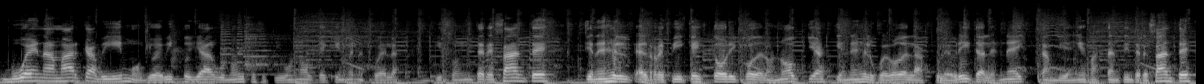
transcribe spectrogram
buena marca, vimos, yo he visto ya algunos dispositivos Nokia aquí en Venezuela y son interesantes. Tienes el, repique histórico de los Nokia, tienes el juego de la culebrita, el Snake, también es bastante interesante.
